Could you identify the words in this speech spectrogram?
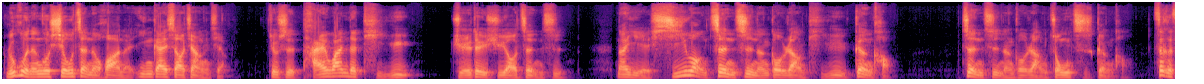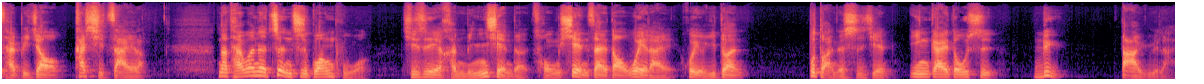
如果能够修正的话呢，应该是要这样讲：，就是台湾的体育绝对需要政治，那也希望政治能够让体育更好，政治能够让中职更好，这个才比较开始栽了。那台湾的政治光谱哦，其实也很明显的，从现在到未来会有一段不短的时间，应该都是绿大于蓝，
